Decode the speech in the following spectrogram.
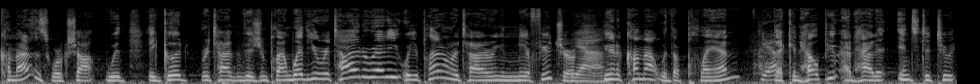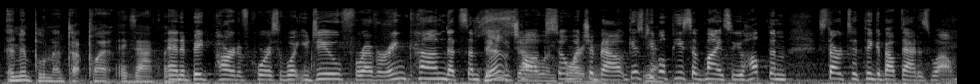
come out of this workshop with a good retirement vision plan. Whether you're retired already or you plan on retiring in the near future, yeah. you're going to come out with a plan yep. that can help you and how to institute and implement that plan. Exactly. And a big part, of course, of what you do, forever income. That's something yeah. you talk so, so much about. Gives people peace of mind, so you help them start to think about that as well.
